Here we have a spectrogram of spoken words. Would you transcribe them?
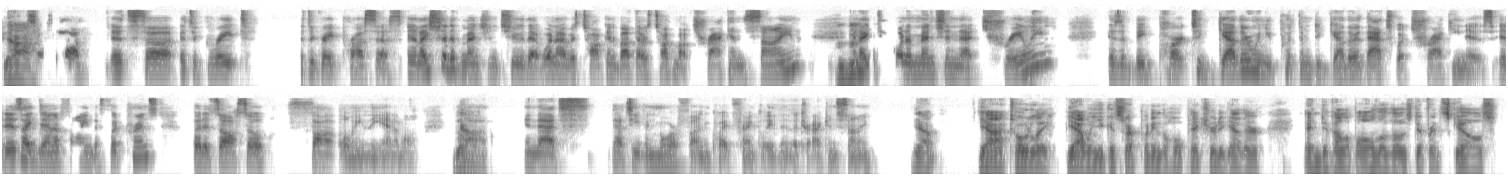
yeah. So, yeah, it's uh it's a great it's a great process. And I should have mentioned too that when I was talking about that, I was talking about track and sign. Mm-hmm. And I do want to mention that trailing is a big part together. When you put them together, that's what tracking is. It is identifying yeah. the footprints, but it's also following the animal. Yeah. Uh, and that's that's even more fun, quite frankly, than the track and sign. Yeah. Yeah, totally. Yeah, when you can start putting the whole picture together and develop all of those different skills,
